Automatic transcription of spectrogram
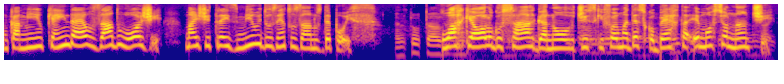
Um caminho que ainda é usado hoje, mais de 3.200 anos depois. O arqueólogo Saar Ganor diz que foi uma descoberta emocionante.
